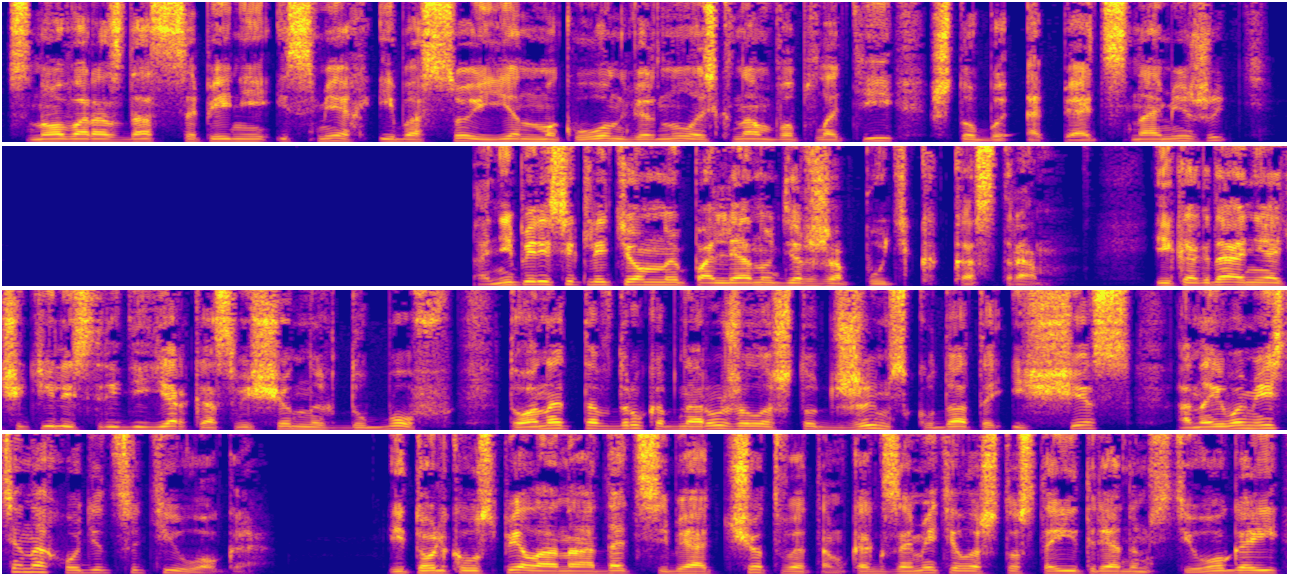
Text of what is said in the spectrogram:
снова раздастся пение и смех, ибо Сойен Макуон вернулась к нам во плоти, чтобы опять с нами жить. Они пересекли темную поляну, держа путь к кострам. И когда они очутились среди ярко освещенных дубов, то Анетта вдруг обнаружила, что Джимс куда-то исчез, а на его месте находится Тиога. И только успела она отдать себе отчет в этом, как заметила, что стоит рядом с Тиогой,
